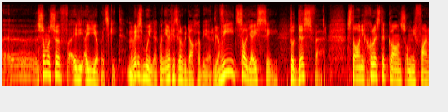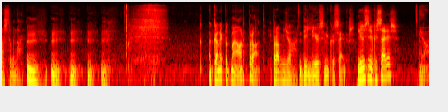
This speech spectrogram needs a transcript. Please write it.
uh, soms so f- uit die uit die heup uitskiet. Mm. Ek weet dit is moeilik want enigiets kan op die dag gebeur. Ja. Wie sal jy sê tot dusver staan die grootste kans om in die finals te beland? Mm. Kan ek met my hart praat? Praat met jou hart. Die Lions en die Crusaders. Lions en die Crusaders Ja.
